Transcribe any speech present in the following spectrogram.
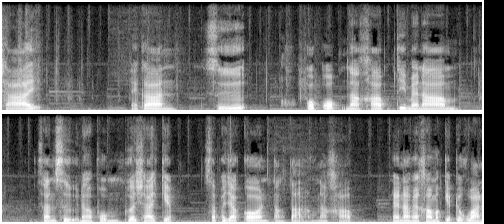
ใช้ในการซื้ออบอบนะครับ ที่แม่น้ำซันสึนะครับผมเพื่อใช้เก็บทรัพยากรต่างๆนะครับ แนะนำให้เข้ามาเก็บทุกวัน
